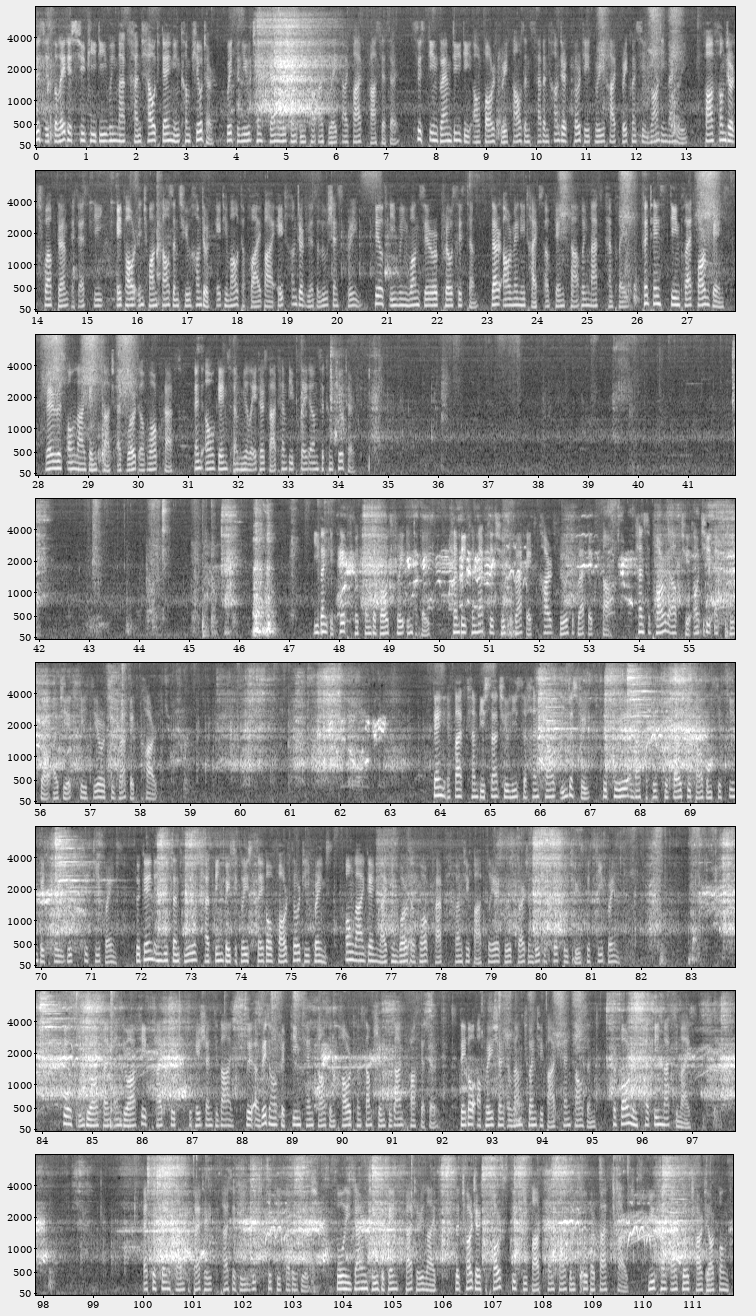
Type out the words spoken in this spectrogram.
This is the latest GPD WinMax handheld gaming computer with the new 10th generation Intel Ice Lake i5 processor. 16 gram DDR4 3733 high-frequency running memory, 512 gram SSD, 8 power inch 1280 multiplied by 800 resolution screen, built-in Win10 Pro system. There are many types of games that WinMax can play. Contains Steam platform games, various online games such as World of Warcraft, and all games emulators that can be played on the computer. Even equipped with Thunderbolt 3 interface, can be connected to the graphics card through the graphics hub. Can support up to RTX 2 IGXT 0 T graphics card. Gain effect can be set to lead the handheld industry. The Korea masterpiece before 2016 basically reached 50 frames. The game in recent years has been basically stable for 30 frames. Online game like in World of Warcraft 25 player group version reaches 50 to 60 frames. Built-in dual fan and dual heat pipe specification design, the original 15-10000 power consumption design processor, stable operation around 25-10000, performance has been maximized. At the same time the battery capacity reached 57 gauge. Fully guarantees game's battery life. The charger supports 55 10000 super fast charge. You can also charge your phone.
